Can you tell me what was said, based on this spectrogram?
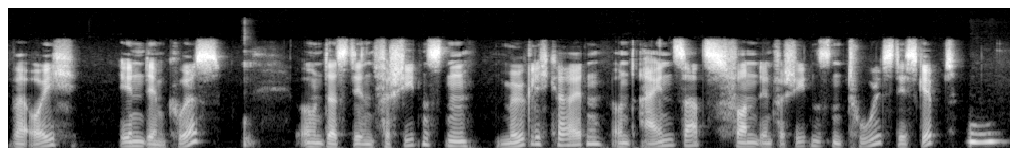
bei euch in dem Kurs und das den verschiedensten Möglichkeiten und Einsatz von den verschiedensten Tools, die es gibt. Mhm.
